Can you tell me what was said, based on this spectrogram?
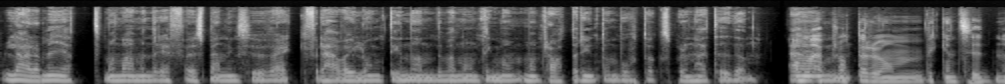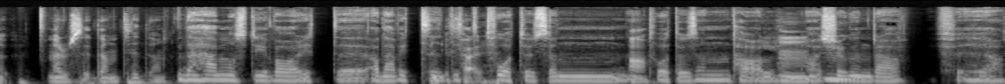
lära mig att man använder det för spänningshuvudvärk. För det här var ju långt innan. Det var någonting man, man pratade inte om botox på den här tiden. Och när Ehm, pratar du om vilken tid nu? När du säger den tiden? det här måste ju varit, eh, ja det här var tidigt Ungefär. 2000, Ja. 2000-tal, Mm. ja, 2004,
